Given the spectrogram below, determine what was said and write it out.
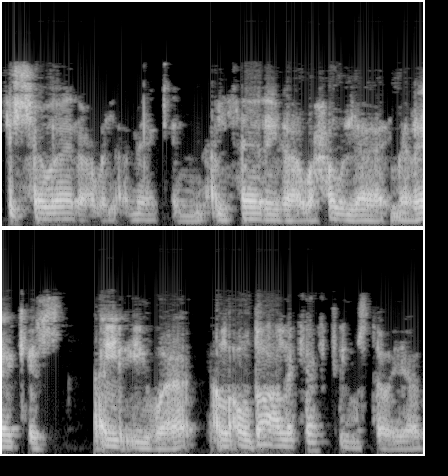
في الشوارع والأماكن الفارغة وحول مراكز الإيواء. الأوضاع على كافة المستويات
